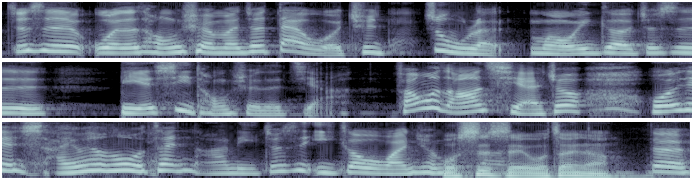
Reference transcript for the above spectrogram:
就是我的同学们就带我去住了某一个就是别系同学的家。反正我早上起来就我有点傻，因为想说我在哪里，就是一个我完全不知道我是谁，我在哪？对，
